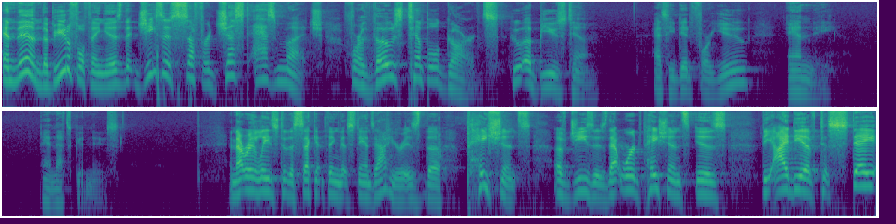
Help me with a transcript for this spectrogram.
And then the beautiful thing is that Jesus suffered just as much for those temple guards who abused him as he did for you and me. And that's good news. And that really leads to the second thing that stands out here is the patience of Jesus. That word patience is the idea of to stay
